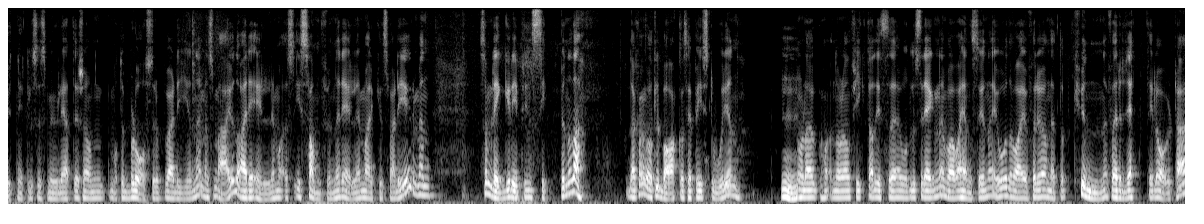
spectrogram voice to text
utnyttelsesmuligheter som måte blåser opp verdiene, men som er jo da reelle, i samfunnet reelle markedsverdier, men som legger de prinsippene da. Da kan vi gå tilbake og se på historien. Når, da, når han fikk da disse odelsreglene, hva var hensynet? Jo, det var jo for å nettopp kunne få rett til å overta.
